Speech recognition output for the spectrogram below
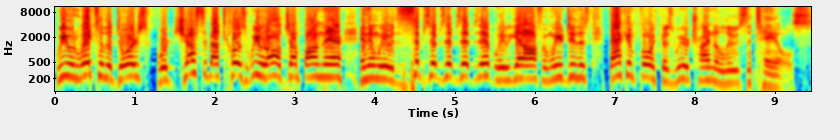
we would wait till the doors were just about to close. We would all jump on there, and then we would zip, zip, zip, zip, zip. We would get off, and we would do this back and forth because we were trying to lose the tails,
